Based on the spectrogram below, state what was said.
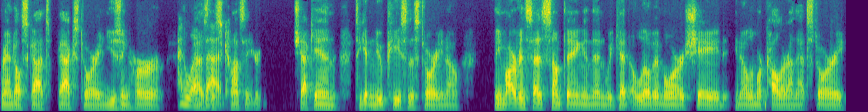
Randolph Scott's backstory and using her as that. this constant check in to get a new piece of the story. You know, Lee Marvin says something, and then we get a little bit more shade, you know, a little more color on that story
